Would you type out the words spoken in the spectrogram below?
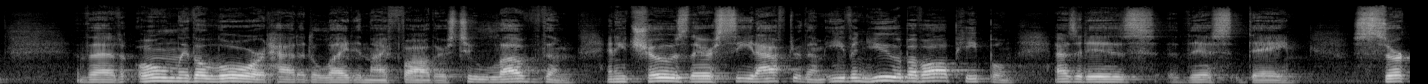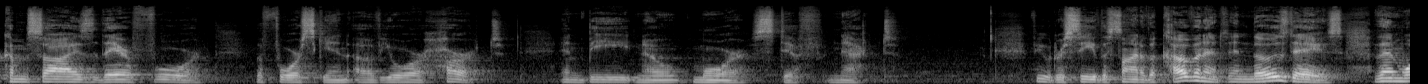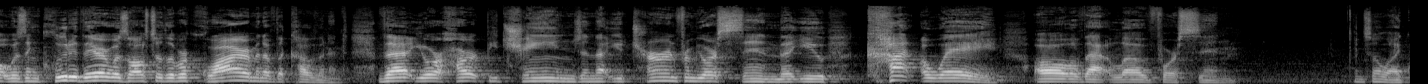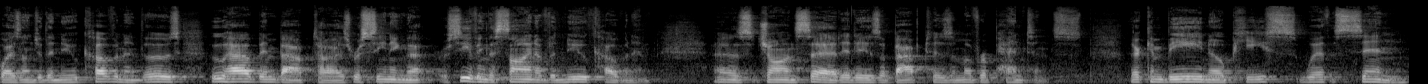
that only the Lord had a delight in thy fathers, to love them, and he chose their seed after them, even you above all people, as it is this day. Circumcise therefore the foreskin of your heart, and be no more stiff necked if you would receive the sign of the covenant in those days, then what was included there was also the requirement of the covenant that your heart be changed and that you turn from your sin, that you cut away all of that love for sin. And so, likewise, under the new covenant, those who have been baptized, receiving, that, receiving the sign of the new covenant, as John said, it is a baptism of repentance there can be no peace with sin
